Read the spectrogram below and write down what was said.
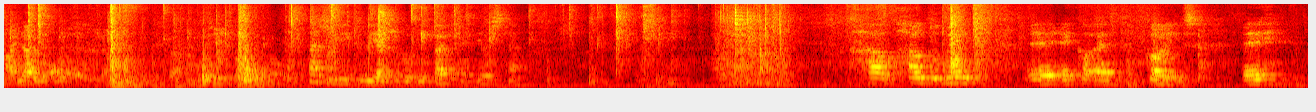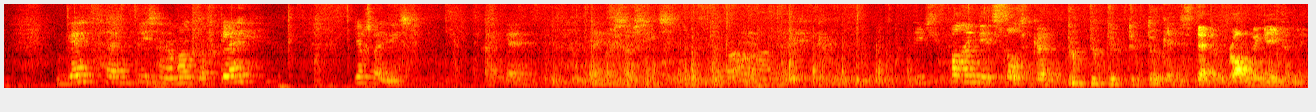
I know absolutely perfect, just uh, how how to make coils. Uh, get um, please an amount of clay, just like this, like, uh, like sausage. If you find it sort of going duk, duk, duk, duk, duk, instead of rolling evenly,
